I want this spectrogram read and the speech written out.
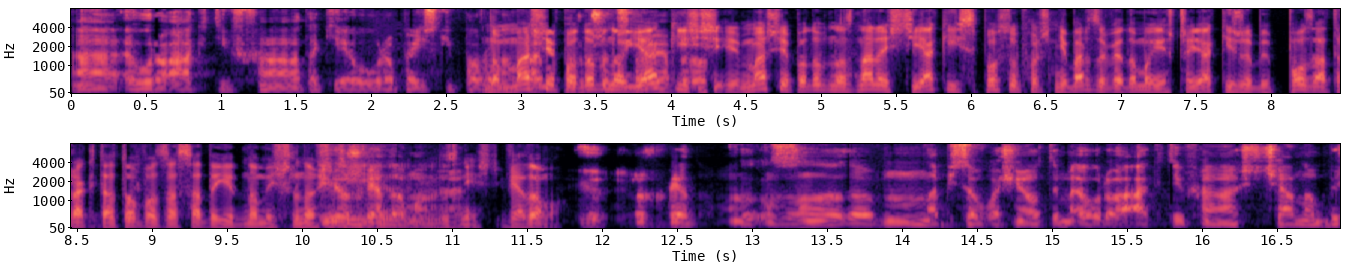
a, Euroactiv, a, taki europejski No portal. ma się podobno jakiś, ma się podobno znaleźć jakiś sposób, choć nie bardzo wiadomo jeszcze jaki, żeby pozatraktatowo zasadę jednomyślności Już wiadomo. e, znieść. Wiadomo. Już wiadomo, napisał właśnie o tym Euroactiv. a Chciano by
